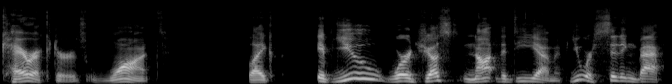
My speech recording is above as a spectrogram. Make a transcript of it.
characters want like if you were just not the DM, if you were sitting back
